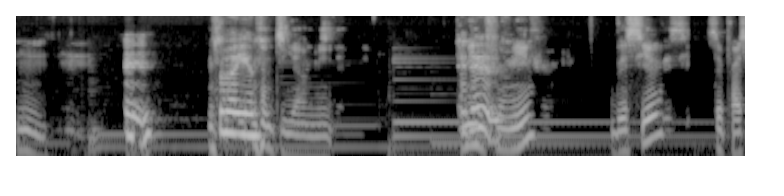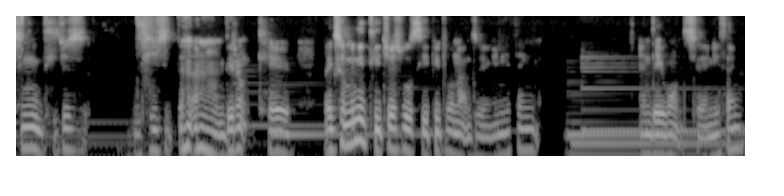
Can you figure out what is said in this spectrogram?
Mm. mm. what about you That's yummy. I It mean, is. for me, this year, surprisingly, teachers, teachers, I don't know, they don't care. Like, so many teachers will see people not doing anything, and they won't say anything.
